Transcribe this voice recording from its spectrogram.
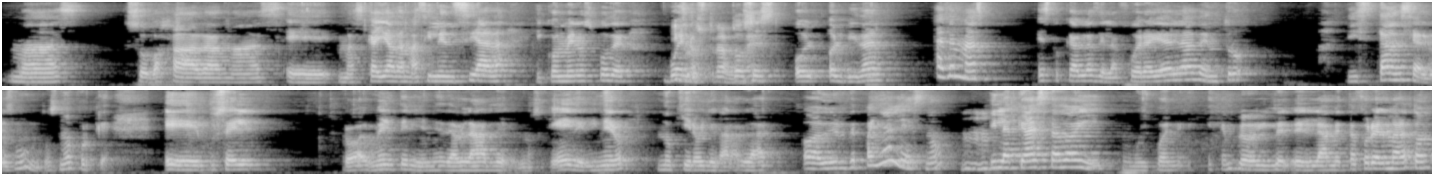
más sobajada, más, eh, más callada, más silenciada y con menos poder. Bueno, ¿eh? entonces ol- olvidan. Además, esto que hablas del afuera y del adentro, distancia los mundos, ¿no? Porque eh, pues él probablemente viene de hablar de no sé qué, de dinero, no quiero llegar a hablar o a vivir de pañales, ¿no? Y la que ha estado ahí, muy buen ejemplo, el de, de la metáfora del maratón,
